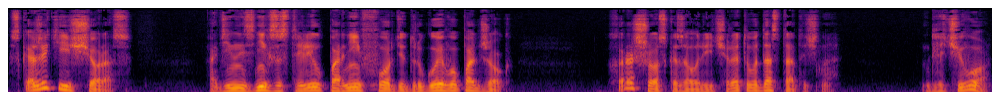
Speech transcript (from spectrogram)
Скажите еще раз. Один из них застрелил парней в Форде, другой его поджег. «Хорошо», — сказал Ричард, — «этого достаточно». «Для чего?»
